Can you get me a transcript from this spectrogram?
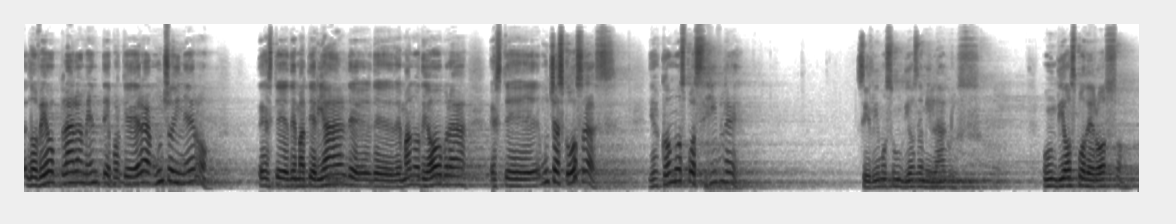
Lo veo claramente porque era mucho dinero este, de material, de, mano de obra, este, muchas cosas. ¿cómo es posible? Servimos un Dios de milagros, un Dios poderoso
